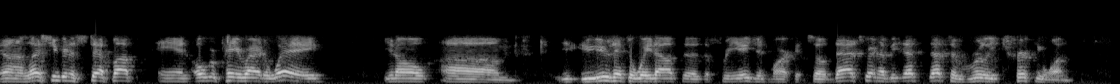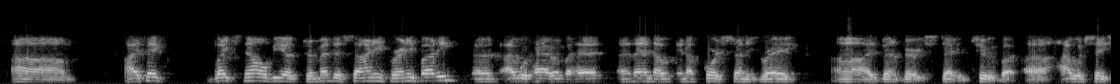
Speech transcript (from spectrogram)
uh, unless you're going to step up and overpay right away, you know, um, you, you usually have to wait out the, the free agent market. So that's going to be that's that's a really tricky one. Um, I think Blake Snell will be a tremendous signing for anybody. Uh, I would have him ahead, and then uh, and of course Sonny Gray uh, has been very steady too. But uh, I would say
